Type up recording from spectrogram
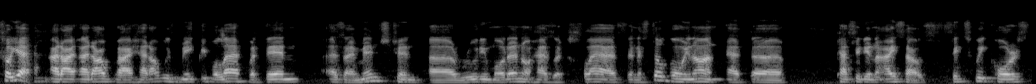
so yeah, I, I, I had always made people laugh, but then as I mentioned, uh, Rudy Moreno has a class, and it's still going on at the Pasadena Ice House, six week course.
